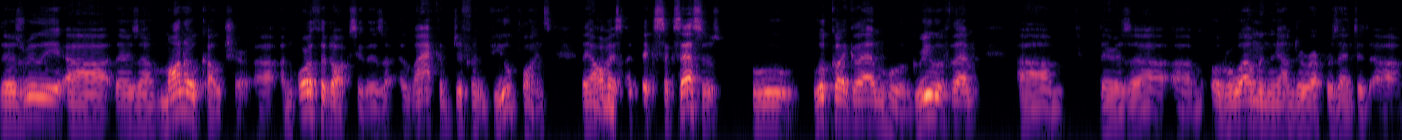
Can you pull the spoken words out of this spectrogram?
there's really uh, there's a monoculture, uh, an orthodoxy. There's a, lack of different viewpoints. They mm-hmm. obviously pick successors who look like them, who agree with them. Um, there's a um, overwhelmingly underrepresented um,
